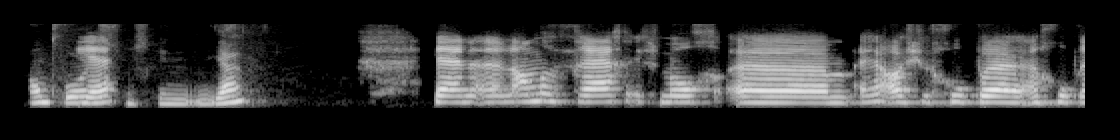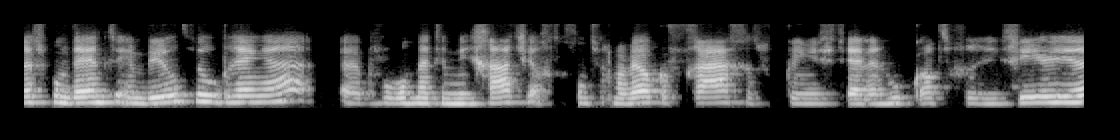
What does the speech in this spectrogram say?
antwoord? Ja. Misschien, ja? Ja, en een andere vraag is nog, um, als je groepen, een groep respondenten in beeld wil brengen, uh, bijvoorbeeld met een migratieachtergrond, zeg maar, welke vragen kun je stellen en hoe categoriseer je?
